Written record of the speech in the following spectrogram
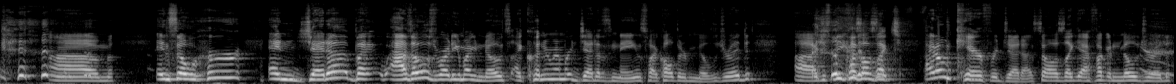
Um, and so her and Jetta, but as I was writing my notes, I couldn't remember Jetta's name, so I called her Mildred. Uh, just because I was like, I don't care for Jetta, so I was like, yeah, fucking Mildred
